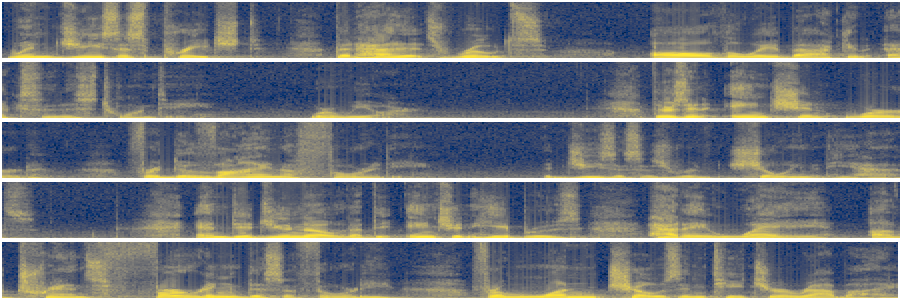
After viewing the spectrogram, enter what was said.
when Jesus preached that had its roots all the way back in Exodus 20, where we are. There's an ancient word for divine authority that Jesus is showing that he has. And did you know that the ancient Hebrews had a way of transferring this authority from one chosen teacher rabbi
